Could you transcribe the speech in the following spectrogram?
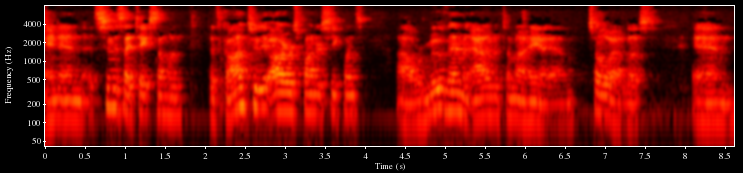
And then as soon as I take someone that's gone through the autoresponder sequence, I'll remove them and add them into my um, solo ad list. And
